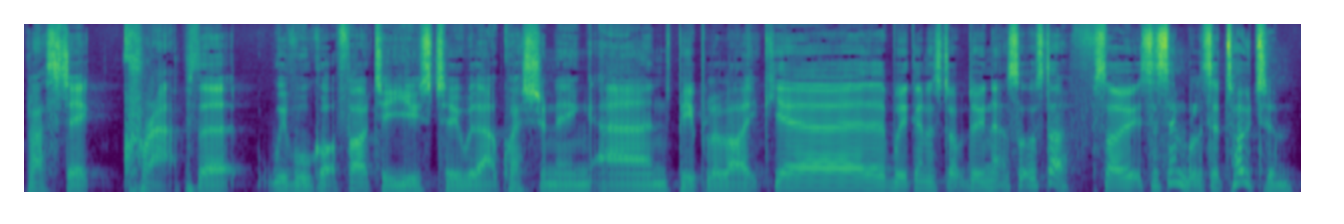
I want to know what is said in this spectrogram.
plastic crap that we've all got far too used to without questioning and people are like yeah we're going to stop doing that sort of stuff so it's a symbol it's a totem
